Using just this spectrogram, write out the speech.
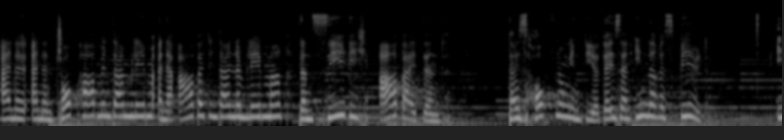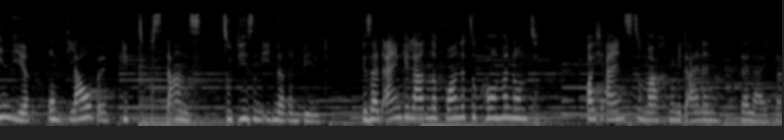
eine, einen Job haben in deinem Leben, eine Arbeit in deinem Leben haben, dann sieh dich arbeitend. Da ist Hoffnung in dir, da ist ein inneres Bild in dir und Glaube gibt Substanz zu diesem inneren Bild. Ihr seid eingeladen, nach vorne zu kommen und euch eins zu machen mit einem der Leiter.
